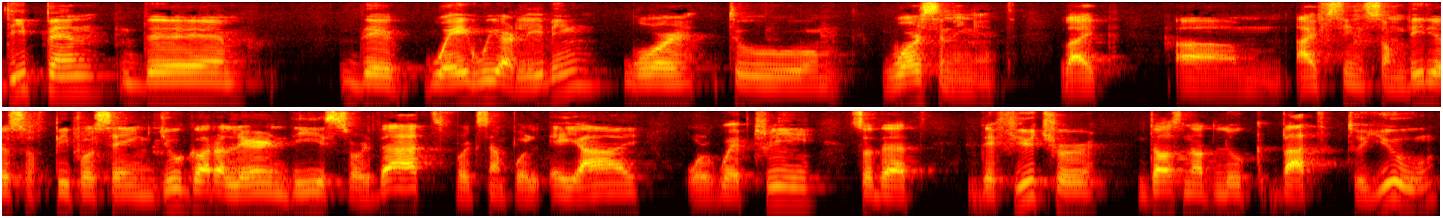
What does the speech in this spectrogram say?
deepen the the way we are living or to worsening it. Like um, I've seen some videos of people saying you gotta learn this or that, for example, AI or Web3, so that the future does not look bad to you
